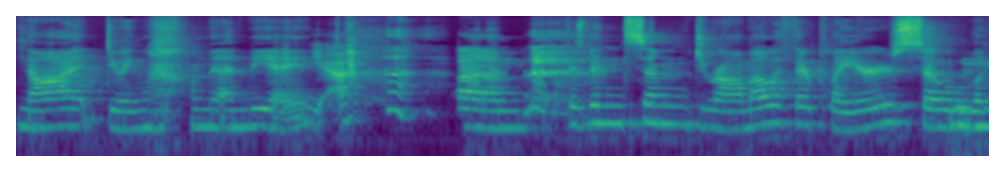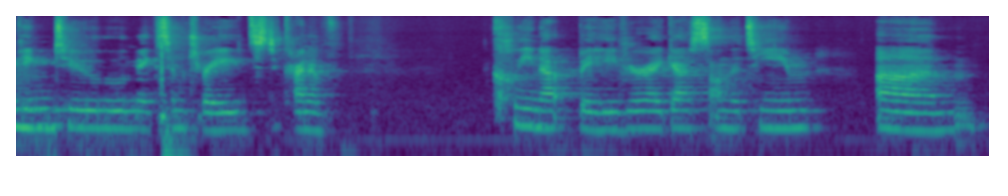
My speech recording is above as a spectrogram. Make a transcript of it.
not doing well in the NBA. Yeah. um, there's been some drama with their players, so mm-hmm. looking to make some trades to kind of clean up behavior, I guess, on the team. Um,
